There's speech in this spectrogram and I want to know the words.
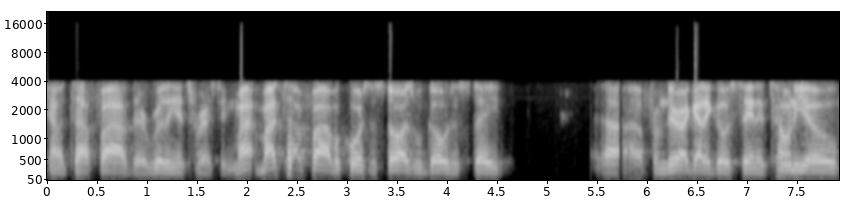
kind of top five They're really interesting. My my top five, of course, the stars with Golden State. Uh, from there, I got to go San Antonio,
